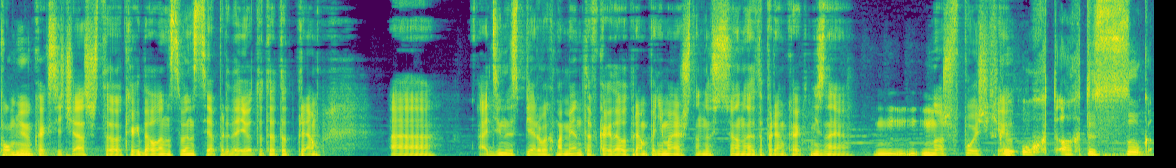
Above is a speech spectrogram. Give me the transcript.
помню, как сейчас, что когда Лэнс Венс тебя предает, вот этот прям а, один из первых моментов, когда вот прям понимаешь, что ну все, ну это прям как, не знаю, нож в почке. Ух, ах ты сука,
